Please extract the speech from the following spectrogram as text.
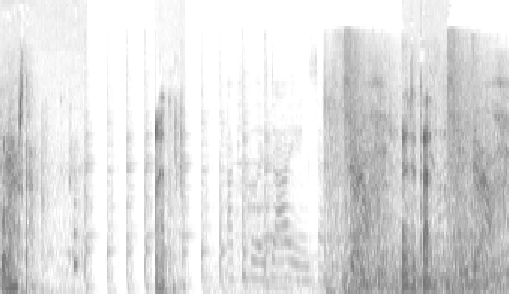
Tulee sitten. Tuu. Our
